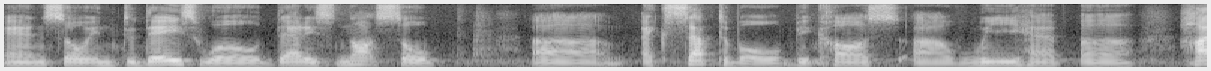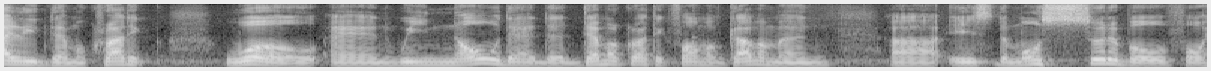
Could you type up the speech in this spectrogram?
And so, in today's world, that is not so uh, acceptable because uh, we have a highly democratic world, and we know that the democratic form of government uh, is the most suitable for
